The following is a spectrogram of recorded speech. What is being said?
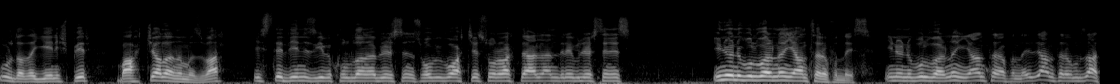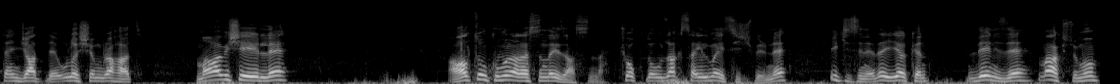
Burada da geniş bir bahçe alanımız var. İstediğiniz gibi kullanabilirsiniz. Hobi bahçesi olarak değerlendirebilirsiniz. İnönü Bulvarı'nın yan tarafındayız. İnönü Bulvarı'nın yan tarafındayız. Yan tarafımız zaten cadde, ulaşım rahat. Mavişehir'le Altınkum'un arasındayız aslında. Çok da uzak sayılmayız hiçbirine. İkisine de yakın. Denize maksimum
